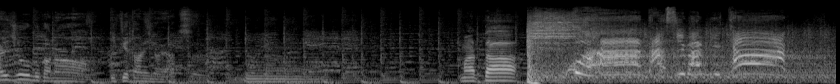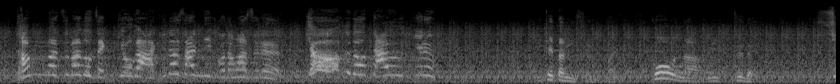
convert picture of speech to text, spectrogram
大丈夫かな池谷のやつ。また。うわあ田島見た端末魔の絶叫が秋田さんにこだまする。恐怖のダウンヒル。池谷先輩コーナー3つで。しし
